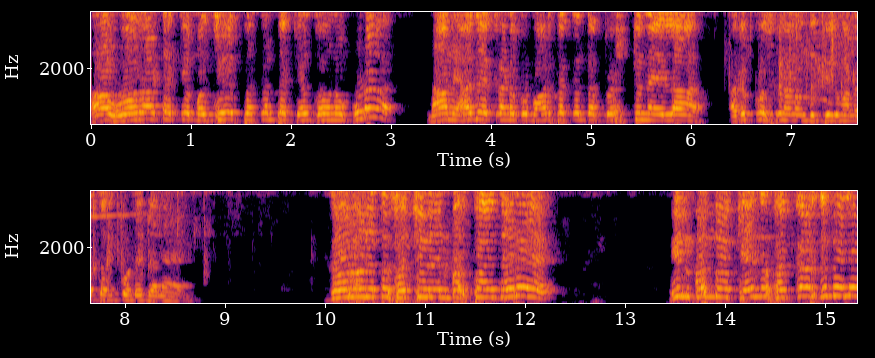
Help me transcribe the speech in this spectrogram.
ಆ ಹೋರಾಟಕ್ಕೆ ಮಸಿಯತಕ್ಕಂತ ಕೆಲಸವನ್ನು ಕೂಡ ನಾನು ಯಾವುದೇ ಕಾರಣಕ್ಕೂ ಮಾಡ್ತಕ್ಕಂಥ ಪ್ರಶ್ನೆ ಇಲ್ಲ. ಅದಕ್ಕೋಸ್ಕರ ನಾನೊಂದು ತೀರ್ಮಾನ ತೆಗೆದುಕೊಂಡಿದ್ದೇನೆ. ಗೌರವಾನ್ವಿತ ಸಚಿವರು ಏನ್ ಬರ್ತಾ ಇದ್ದಾರೆ? ಇಲ್ಲಿ ಬಂದು ಕೇಂದ್ರ ಸರ್ಕಾರದ ಮೇಲೆ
